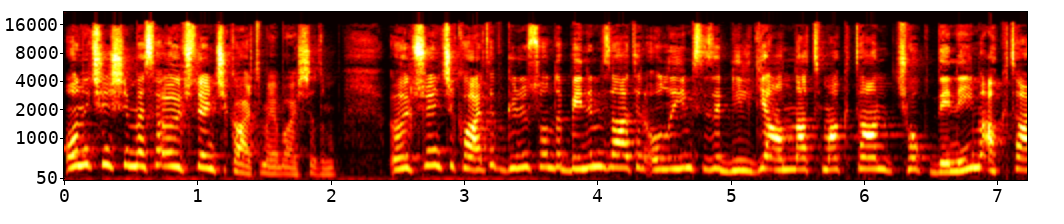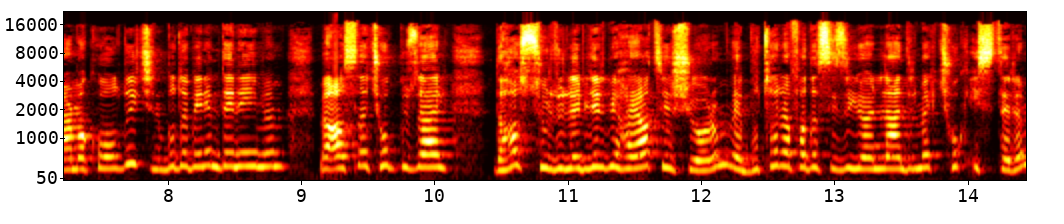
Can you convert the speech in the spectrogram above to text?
Onun için şimdi mesela ölçülerini çıkartmaya başladım. Ölçülerini çıkartıp günün sonunda benim zaten olayım size bilgi anlatmaktan çok deneyim aktarmak olduğu için bu da benim deneyimim ve aslında çok güzel, daha sürdürülebilir bir hayat yaşıyorum ve bu tarafa da sizi yönlendirmek çok isterim.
